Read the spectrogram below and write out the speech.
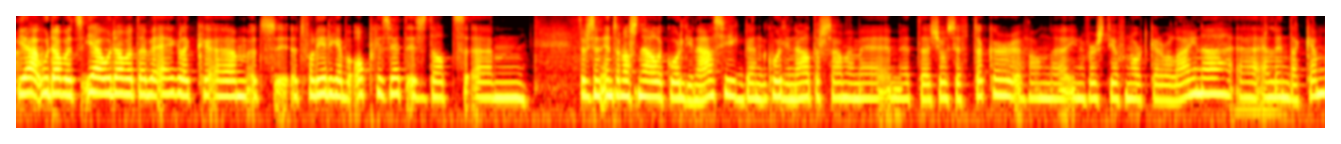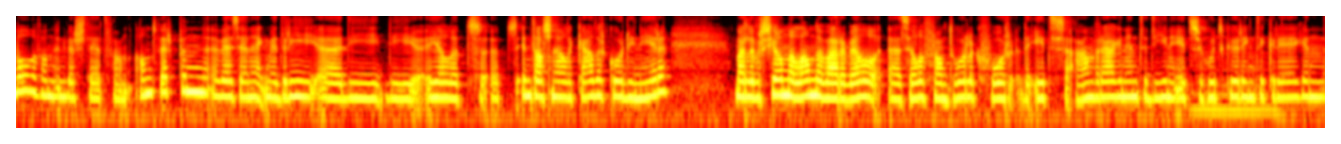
ja, hoe dat we het, ja, hoe dat we het hebben eigenlijk um, het, het volledig hebben opgezet, is dat Er is een internationale coördinatie. Ik ben coördinator samen met, met Joseph Tucker van de University of North Carolina en Linda Campbell van de Universiteit van Antwerpen. Wij zijn eigenlijk met drie die, die heel het, het internationale kader coördineren. Maar de verschillende landen waren wel uh, zelf verantwoordelijk voor de ethische aanvragen in te dienen, ethische goedkeuring te krijgen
